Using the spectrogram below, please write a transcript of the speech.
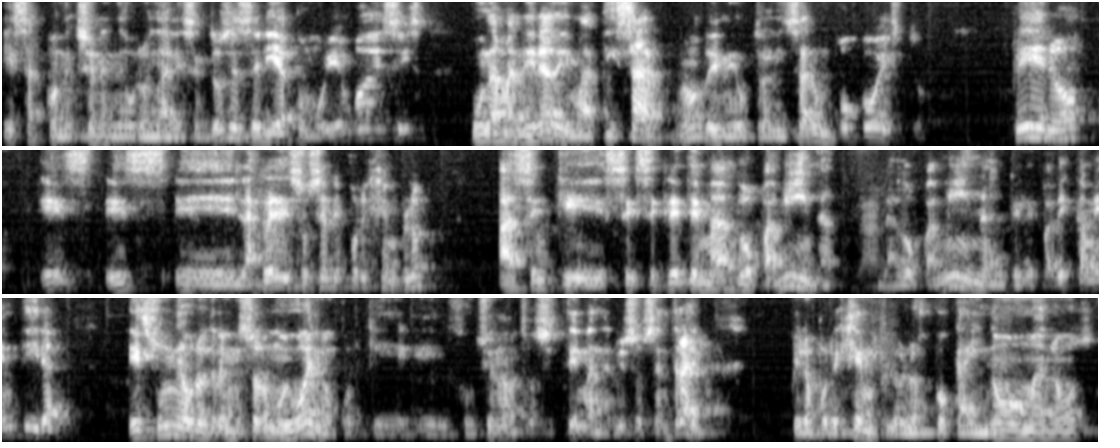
esas conexiones neuronales. Entonces sería, como bien vos decís, una manera de matizar, ¿no? de neutralizar un poco esto. Pero es, es eh, las redes sociales, por ejemplo, hacen que se secrete más dopamina. La dopamina, aunque le parezca mentira, es un neurotransmisor muy bueno porque eh, funciona nuestro sistema nervioso central. Pero, por ejemplo, los cocainómanos,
